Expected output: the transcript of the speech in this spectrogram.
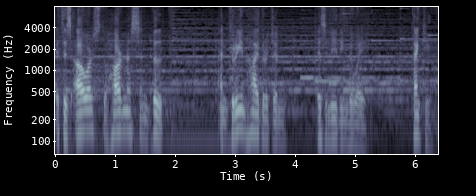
It is ours to harness and build, and green hydrogen is leading the way. Thank you.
